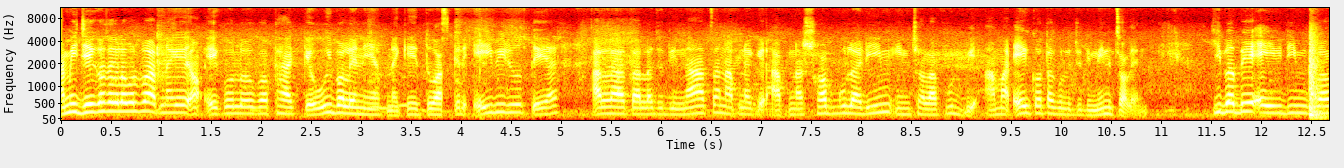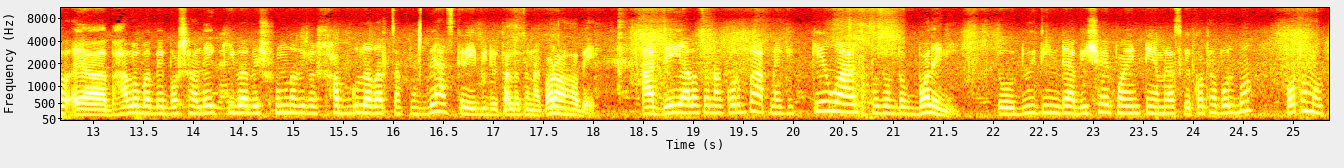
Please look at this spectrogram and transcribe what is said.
আমি যে কথাগুলো বলব, আপনাকে এগুলো কথা কেউই বলেনি আপনাকে। তো আজকের এই ভিডিওতে আল্লাহ তাআলা যদি না চান, আপনাকে, আপনার সবগুলা ডিম ইনশাল্লাহ ফুটবে। আমার এই কথাগুলো যদি মেনে চলেন, কীভাবে এই ডিমগুলো ভালোভাবে বসালে, কীভাবে সুন্দর সবগুলো বাচ্চা ফুটবে, আজকের এই ভিডিওতে আলোচনা করা হবে। আর যেই আলোচনা করব, আপনাকে কেউ আজ পর্যন্ত বলেনি। তো দুই তিনটা বিষয় পয়েন্ট নিয়ে আমরা আজকে কথা বলব। প্রথমত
